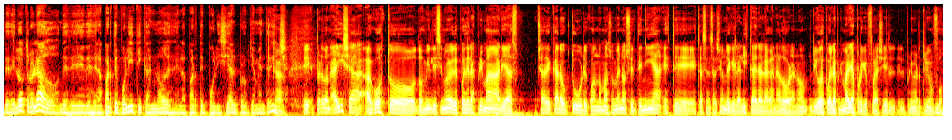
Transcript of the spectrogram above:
desde el otro lado, desde, desde la parte política, no desde la parte policial propiamente dicha. Eh, perdón, ahí ya agosto 2019, después de las primarias, ya de cara a octubre, cuando más o menos se tenía este, esta sensación de que la lista era la ganadora, ¿no? Digo después de las primarias porque fue allí el, primer triunfo.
